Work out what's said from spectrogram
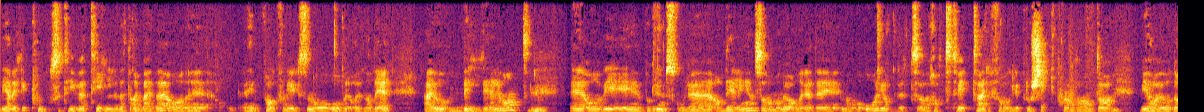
de er veldig positive til dette arbeidet. Og eh, fagfornyelsen og overordna del er jo veldig relevant. Mm. Eh, og vi, eh, på grunnskoleavdelingen så har man jo allerede i mange år jobbet og hatt tverrfaglige tverrfaglig prosjekt bl.a. Og vi har jo da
